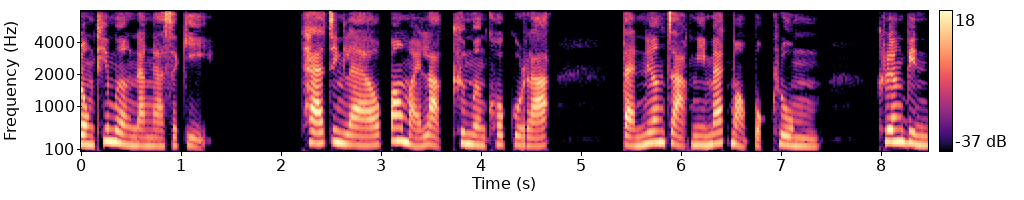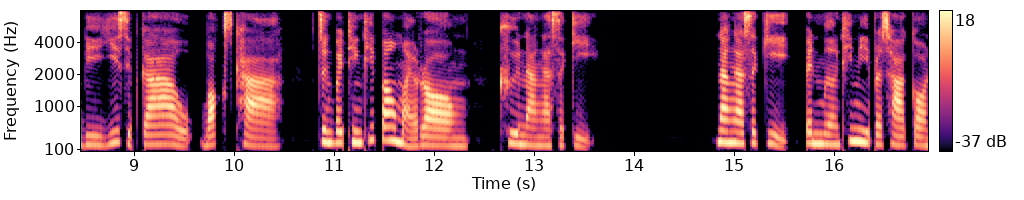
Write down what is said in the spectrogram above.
ลงที่เมืองนางาซากิ แท้จริงแล้วเป้าหมายหลักคือเมืองโคกุระ แต่เนื่องจากมีแมกหมอกปกคลุม เครื่องบิน B-29 Boxcar จึงไปทิ้งที่เป้าหมายรอง คือนางาซากิ นางาซากิเป็นเมืองที่มีประชากร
